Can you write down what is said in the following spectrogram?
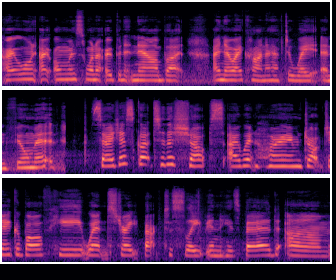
I, want, I almost want to open it now, but I know I can't. I have to wait and film it. So I just got to the shops. I went home, dropped Jacob off. He went straight back to sleep in his bed. Um,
